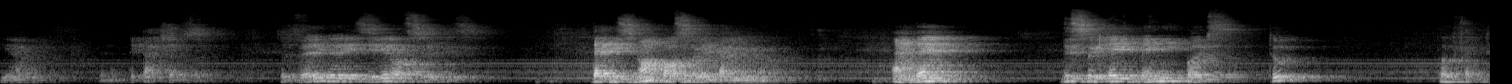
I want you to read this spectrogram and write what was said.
You have to you know, detach yourself. So very, very severe austerities. That is not possible in Kali Yuga. And then this will take many births to perfect.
